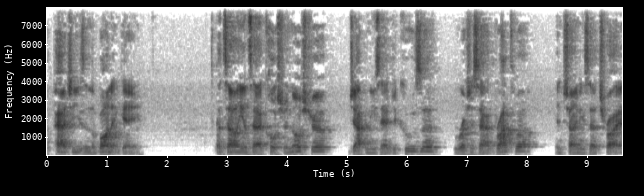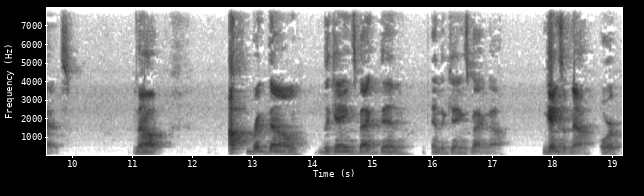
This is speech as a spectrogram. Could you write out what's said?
Apaches and the Bonnot Gang. Italians had Cosa Nostra, Japanese had Yakuza, Russians had Bratva, and Chinese had Triads. Now, I'll break down the gangs back then and the gangs back now. Gangs of now, or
